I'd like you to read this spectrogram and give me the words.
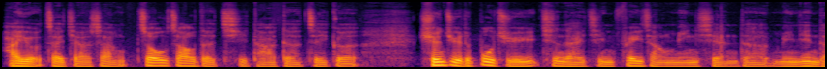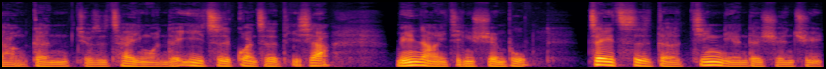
还有再加上周遭的其他的这个选举的布局，现在已经非常明显的，民进党跟就是蔡英文的意志贯彻底下，民进党已经宣布这一次的今年的选举，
